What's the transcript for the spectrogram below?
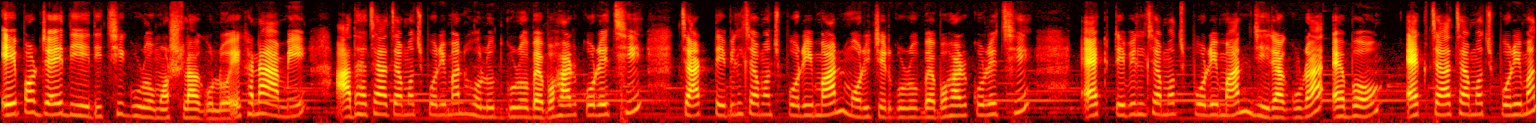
এই পর্যায়ে দিয়ে দিচ্ছি গুঁড়ো মশলাগুলো। এখানে আমি আধা চা চামচ পরিমাণ হলুদ গুঁড়ো ব্যবহার করেছি, চার টেবিল চামচ পরিমাণ মরিচের গুঁড়ো ব্যবহার করেছি, এক টেবিল চামচ পরিমাণ জিরা গুঁড়া এবং এক চা চামচ পরিমাণ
